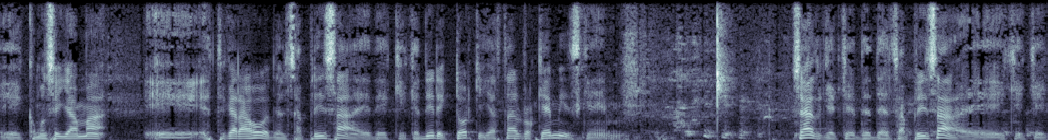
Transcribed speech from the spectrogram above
eh, ¿cómo se llama? Eh, este carajo del Saprisa, eh, de, que, que es director, que ya está Roquemis, que... O sea, que, que desde el Saprisa, eh, que, que,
